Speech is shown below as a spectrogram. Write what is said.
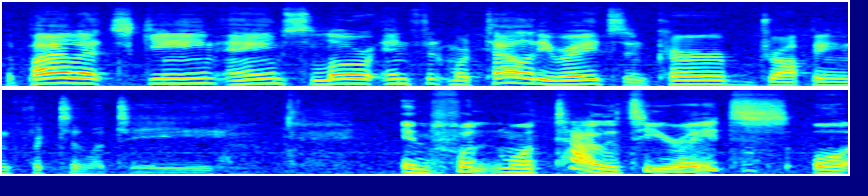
The pilot scheme aims to lower infant mortality rates and curb dropping fertility. Infant mortality rates or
